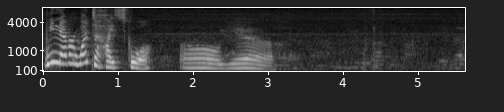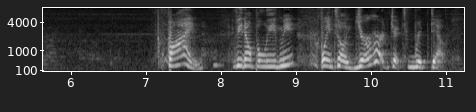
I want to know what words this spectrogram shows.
We never went to high school. Oh yeah. Fine. If you don't believe me, wait until your heart gets ripped out.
